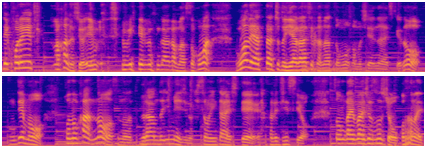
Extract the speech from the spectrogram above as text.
で、これ、わかんないですよ。セブンイレブン側が、まあそこま、ここまでやったらちょっと嫌がらせかなと思うかもしれないですけど、でも、この間の、そのブランドイメージの既存に対して、あれですよ、損害賠償訴訟を起こさない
